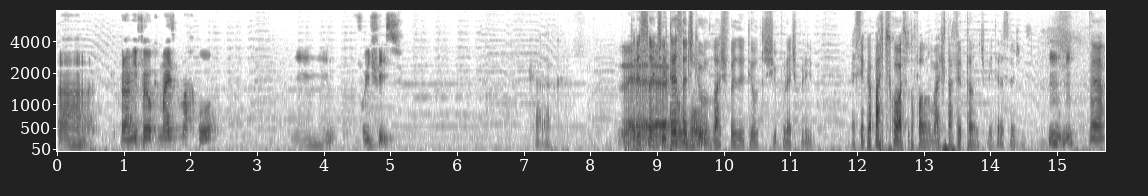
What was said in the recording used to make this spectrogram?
ah, para mim foi o que mais me marcou e foi difícil. Caraca. É- Interessante, é- é interessante o que o Last of Us ele tem outro tipo, né? Tipo, ele... É sempre a parte psicológica que eu tô falando mais que tá afetando. Tipo, é interessante isso. Uhum. É.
